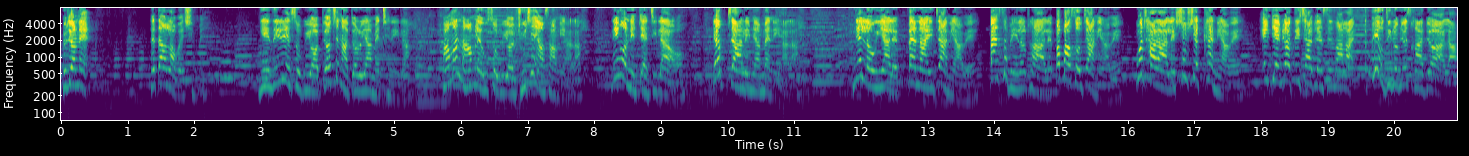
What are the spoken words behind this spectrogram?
မပြောနဲ့လက်တော့လောက်ပဲရှိမယ်ငင်သေးတယ်ဆိုပြီးတော့ပြောချင်တာပြောလို့ရမယ်ထင်နေလားဘာမှနားမလဲဘူးဆိုပြီးတော့ယူချင်အောင်ဆောင်နေရလားနင့်ကိုနင်ပြန်ကြည့်လိုက်အောင်ယောက်ျားလေးများမှတ်နေရလားမျက်လုံးကြီးကလည်းပန်နာကြီးကြနေရပဲပန့်စပင်လောက်ထားတာလည်းပေါက်ပေါက်ဆုပ်ကြနေရပဲဝတ်ထားတာလည်းရှက်ရှက်ခတ်နေရပဲ အိမ်ပြန်ပြီးတော့တေချာပြန်စဉ်းစားလိုက်အဖေကိုဒီလိုမျိုးစကားပြောရလား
